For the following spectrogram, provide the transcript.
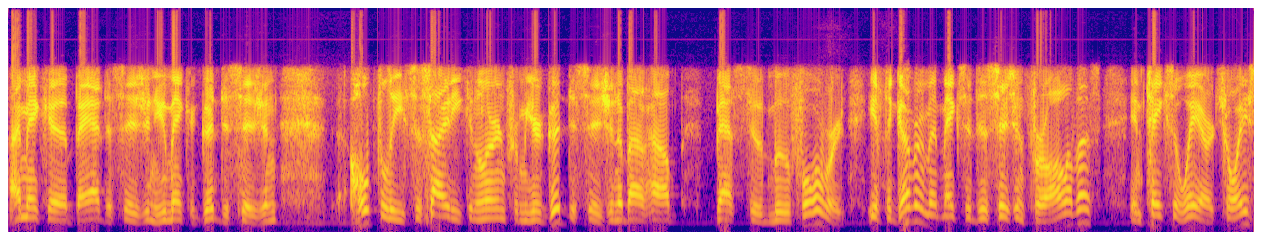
I make a bad decision, you make a good decision. Hopefully, society can learn from your good decision about how best to move forward. If the government makes a decision for all of us and takes away our choice,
